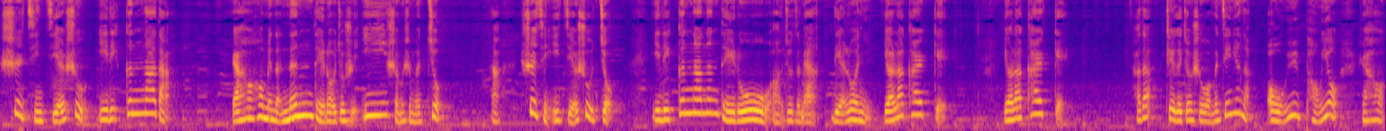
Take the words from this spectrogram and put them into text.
事情结束，伊里根纳达，然后后面的 nen t e 就是一什么什么就，啊，事情一结束就，伊里根纳 nen t e 啊，就怎么样联络你，要拉开给，要拉开给，好的，这个就是我们今天的偶遇朋友，然后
